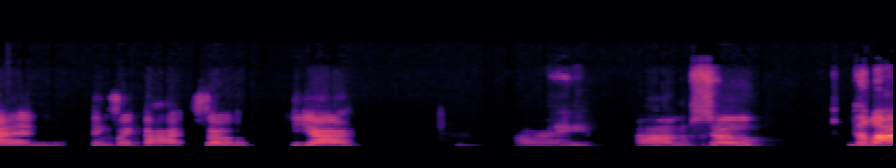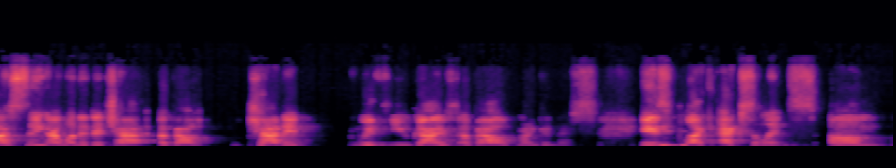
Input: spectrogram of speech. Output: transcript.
and things like that. So yeah, All right. Um, so the last thing I wanted to chat about, chatted with you guys about, my goodness, is Black excellence. Um,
